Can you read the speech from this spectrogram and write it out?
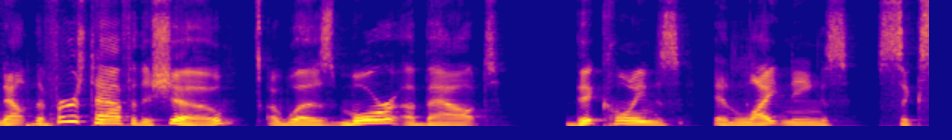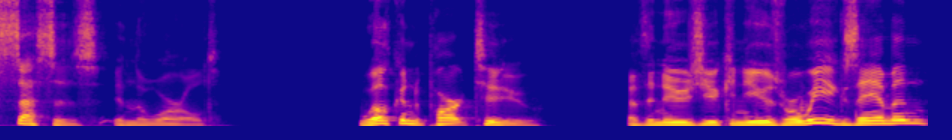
Now, the first half of the show uh, was more about Bitcoin's and Lightning's successes in the world. Welcome to part two of the news you can use, where we examine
